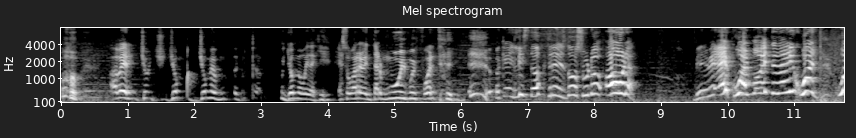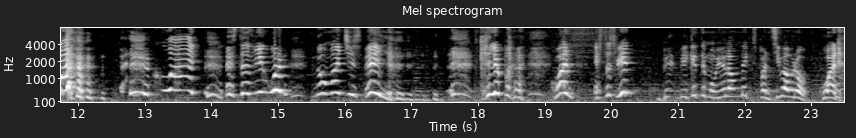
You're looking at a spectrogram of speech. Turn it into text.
Oh, a ver, yo, yo, yo me... Yo me voy de aquí Eso va a reventar muy, muy fuerte Ok, listo 3, 2, 1, ¡ahora! Viene, viene ¡Eh, Juan! ¡Móvete de ahí, Juan! ¡Juan! ¡Juan! ¿Estás bien, Juan? ¡Ey! ¿Qué le pasa? Juan, ¿estás bien? Vi, que te movió la onda expansiva, bro. Juan.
